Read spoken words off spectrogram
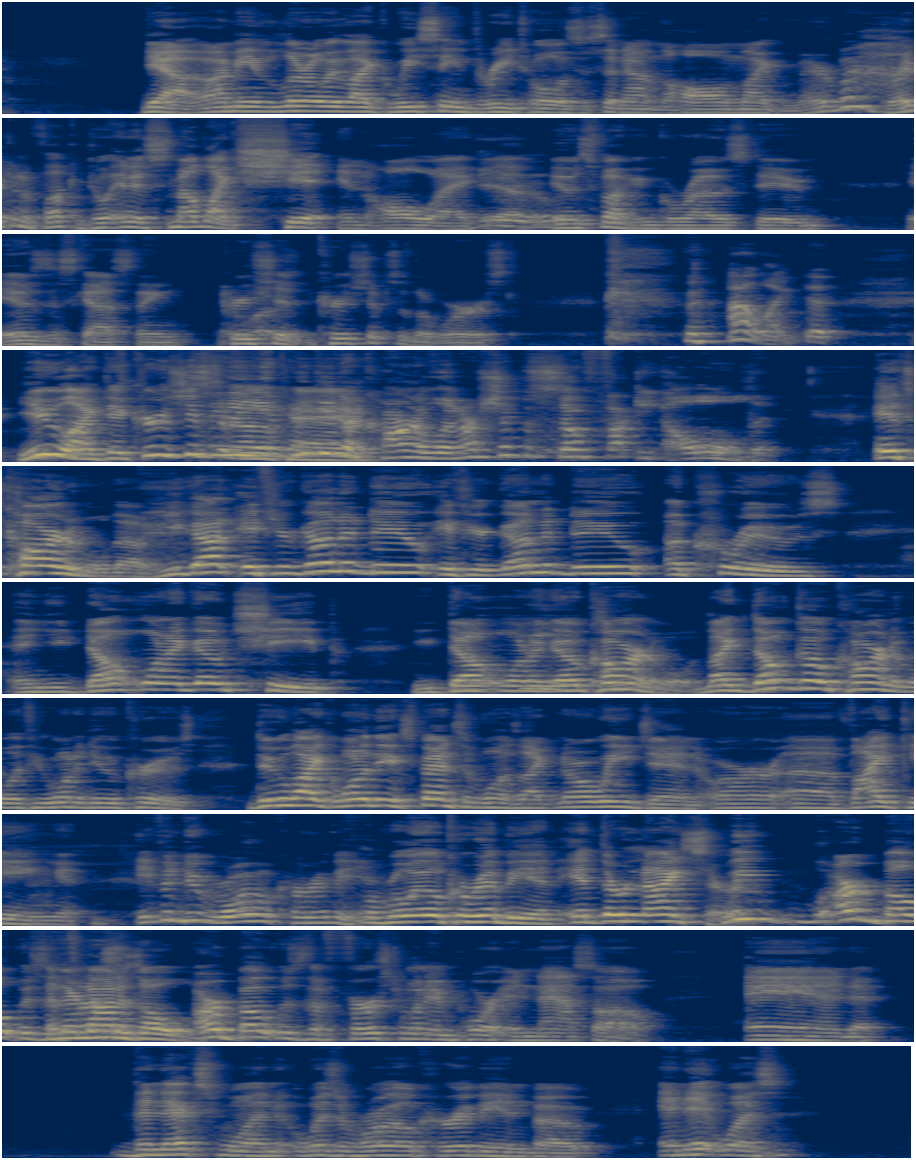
Yeah, I mean, literally, like we seen three toilets just sitting out in the hall. I'm like, everybody breaking a fucking toilet, and it smelled like shit in the hallway. Yeah. Ew. It was fucking gross, dude. It was disgusting. It Cruise was. ship, cruise ships are the worst. I liked it. You liked it. Cruise ships See, are okay. we did a carnival and our ship was so fucking old. It's carnival though. You got if you're gonna do if you're gonna do a cruise and you don't want to go cheap, you don't want to go carnival. Like don't go carnival if you want to do a cruise. Do like one of the expensive ones like Norwegian or uh, Viking Even do Royal Caribbean. or Royal Caribbean. It, they're nicer. We our boat was the and they're first, not as old. Our boat was the first one in port in Nassau, and the next one was a Royal Caribbean boat, and it was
